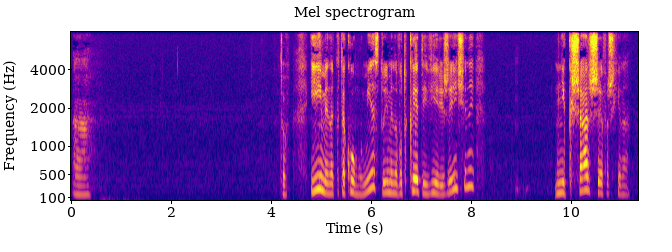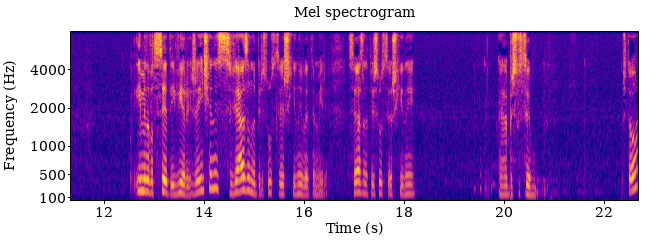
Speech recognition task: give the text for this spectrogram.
А. То- И именно к такому месту, именно вот к этой вере женщины, Никшар Шефа Шхина. Именно вот с этой верой женщины связано присутствие Шхины в этом мире. Связано присутствие Шхины, э, присутствие... Что?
